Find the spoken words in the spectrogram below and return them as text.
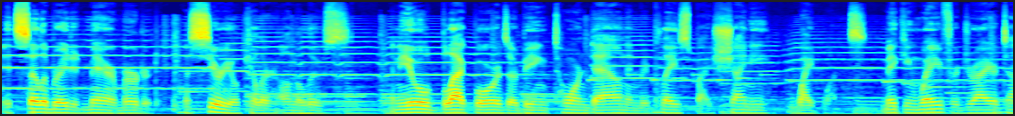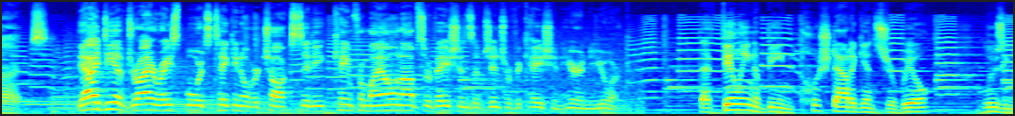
Its celebrated mayor murdered, a serial killer on the loose. And the old blackboards are being torn down and replaced by shiny white ones, making way for drier times. The idea of dry erase boards taking over Chalk City came from my own observations of gentrification here in New York. That feeling of being pushed out against your will, losing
